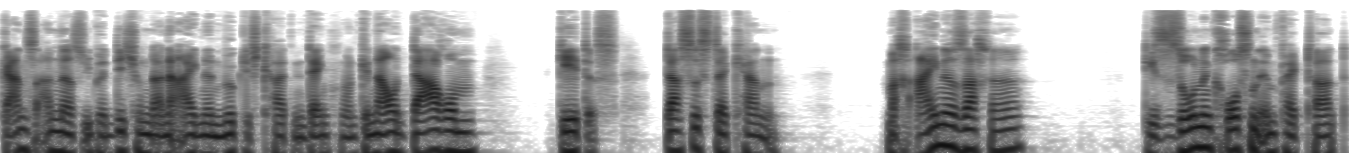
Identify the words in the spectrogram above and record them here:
ganz anders über dich und deine eigenen Möglichkeiten denken. Und genau darum geht es. Das ist der Kern. Mach eine Sache die so einen großen Impact hat,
